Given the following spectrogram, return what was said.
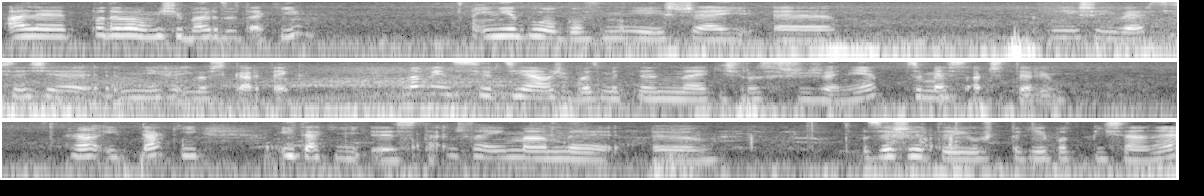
ale podobał mi się bardzo taki i nie było go w mniejszej, e, w mniejszej wersji, w sensie mniejsza ilość kartek. No więc stwierdziłam, że wezmę ten na jakieś rozszerzenie zamiast A4. No i taki, i taki e, stan. Tutaj mamy e, zeszyty już takie podpisane.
